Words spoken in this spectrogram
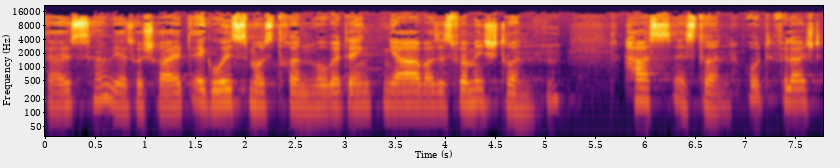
Da ist, wie er so schreibt, Egoismus drin, wo wir denken, ja, was ist für mich drin? Hass ist drin. Gut, vielleicht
